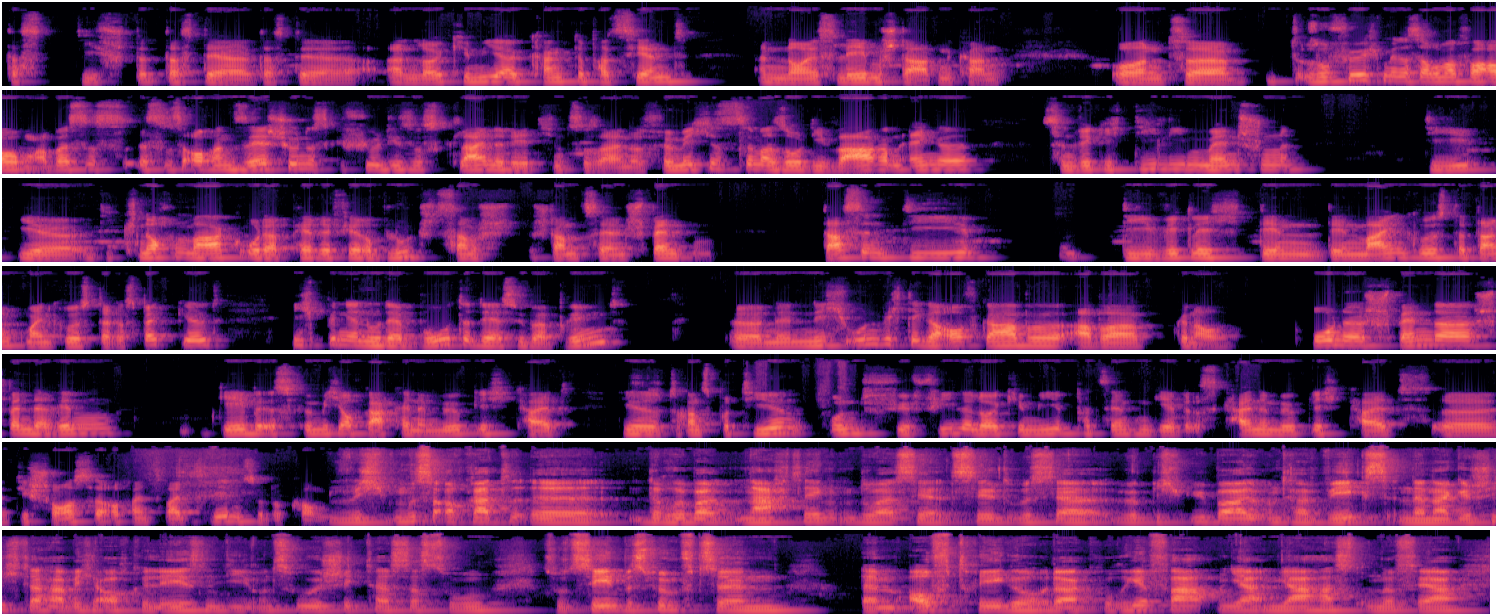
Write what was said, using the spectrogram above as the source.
dass, die, dass, der, dass der an Leukämie erkrankte Patient ein neues Leben starten kann. Und äh, so führe ich mir das auch immer vor Augen. Aber es ist, es ist auch ein sehr schönes Gefühl, dieses kleine Rädchen zu sein. Also für mich ist es immer so, die wahren Engel sind wirklich die lieben Menschen, die ihr die Knochenmark oder periphere Blutstammzellen spenden. Das sind die, die wirklich den, den mein größter Dank, mein größter Respekt gilt. Ich bin ja nur der Bote, der es überbringt. Äh, eine nicht unwichtige Aufgabe, aber genau, ohne Spender, Spenderinnen gäbe es für mich auch gar keine Möglichkeit, diese zu transportieren. Und für viele Leukämie-Patienten gäbe es keine Möglichkeit, äh, die Chance auf ein zweites Leben zu bekommen. Ich muss auch gerade äh, darüber nachdenken. Du hast ja erzählt, du bist ja wirklich überall unterwegs. In deiner Geschichte habe ich auch gelesen, die uns zugeschickt hast, dass du so 10 bis 15 ähm, Aufträge oder Kurierfahrten ja im Jahr hast ungefähr.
